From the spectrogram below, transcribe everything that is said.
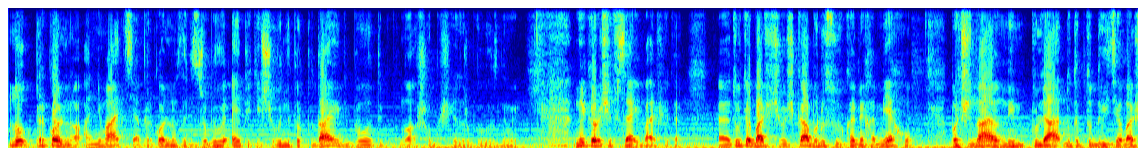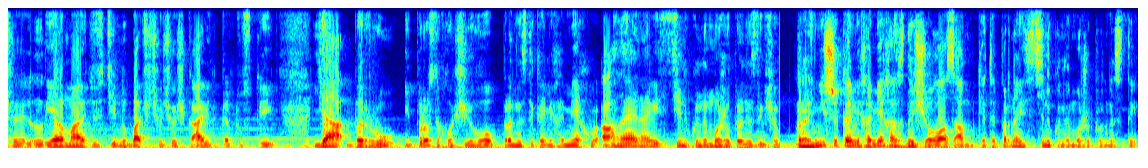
Ну, прикольно, анімація, прикольно взагалі зробили епіки, що вони пропадають, бо типу, ну а що б ще зробили з ними? Ну і коротше, все, як бачите. Е, Тут я бачу чувачка, беру свою камехамеху, починаю ним пуляти. Ну, тобто, дивіться, бачите, я ламаю цю стіну, бачу цього чувачка, він прям тут стоїть. Я беру і просто хочу його принести камехамехою, але я навіть стінку не можу принести. Раніше камехамеха знищувала замки, тепер навіть стінку не можу принести.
